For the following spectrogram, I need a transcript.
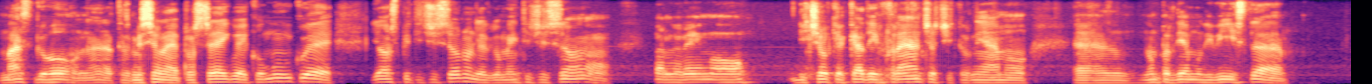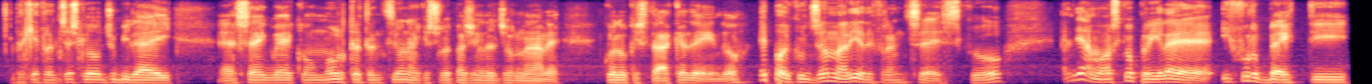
must go on, eh? la trasmissione prosegue comunque, gli ospiti ci sono, gli argomenti ci sono, parleremo di ciò che accade in Francia, ci torniamo eh, non perdiamo di vista perché Francesco Giubilei eh, segue con molta attenzione anche sulle pagine del giornale quello che sta accadendo. E poi con Gian Maria De Francesco andiamo a scoprire i furbetti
